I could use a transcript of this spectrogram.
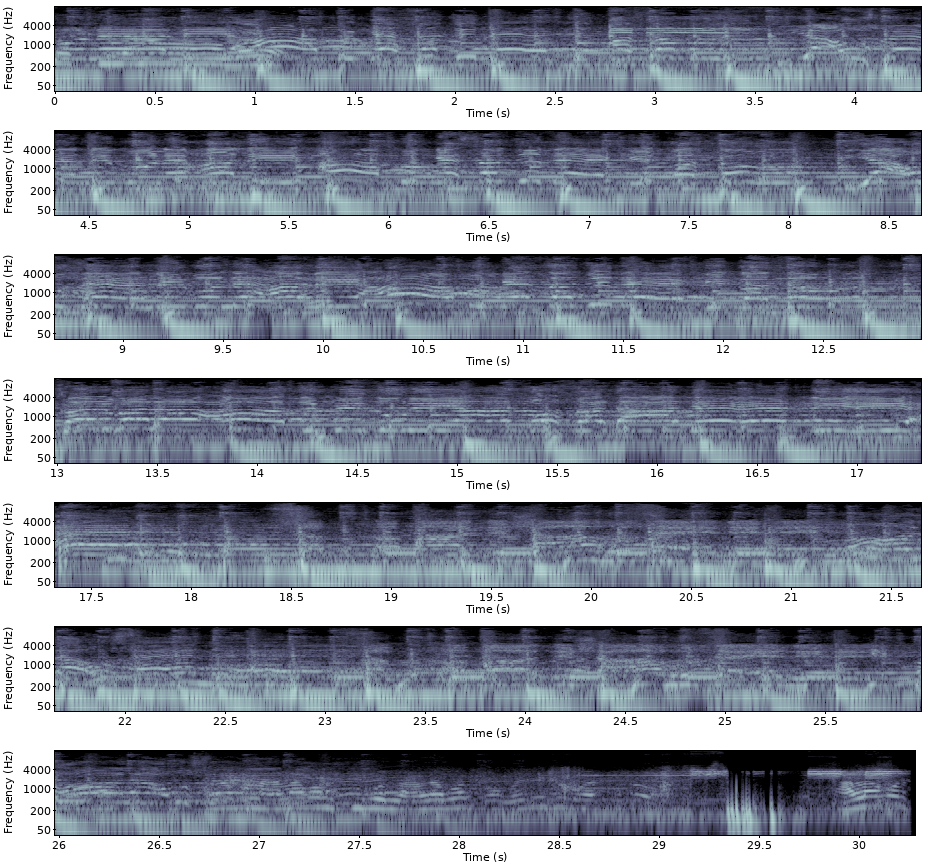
तो किया ना वो লালাবার কমেডি ojalá.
